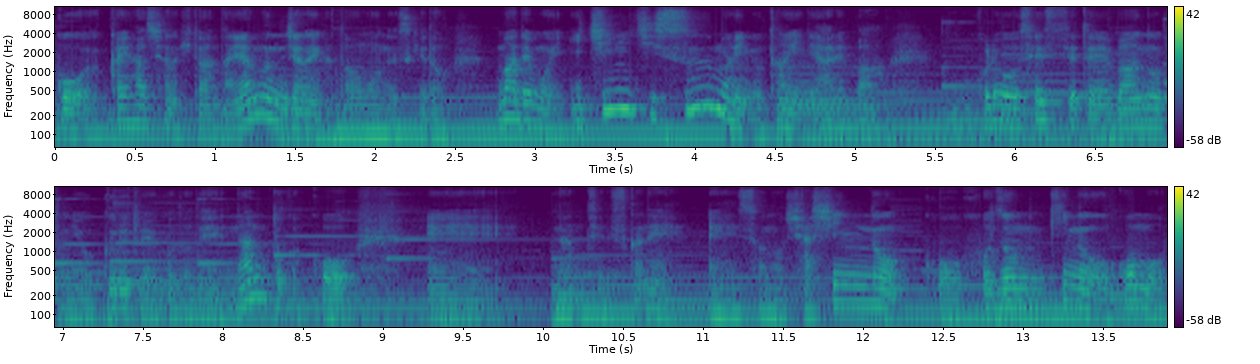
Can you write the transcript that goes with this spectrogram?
構開発者の人は悩むんじゃないかと思うんですけどまあでも1日数枚の単位であればこれをせっせとエバーノートに送るということでなんとかこう、えー、なんていうんですかね、えー、その写真のこう保存機能をも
